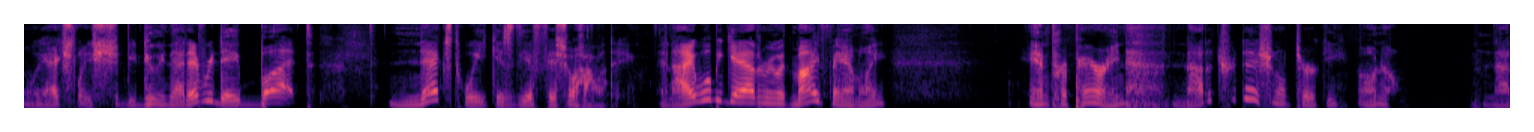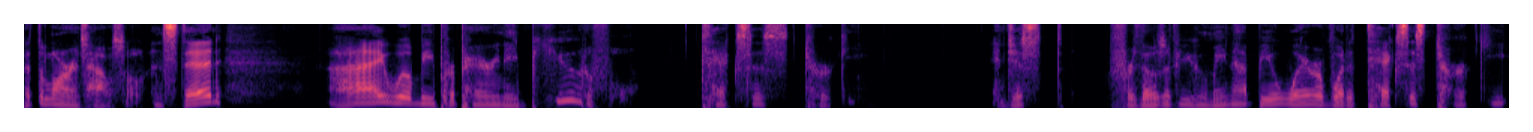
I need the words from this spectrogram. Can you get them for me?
We actually should be doing that every day, but next week is the official holiday. And I will be gathering with my family and preparing not a traditional turkey. Oh, no, not at the Lawrence household. Instead, I will be preparing a beautiful Texas turkey. And just for those of you who may not be aware of what a Texas turkey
